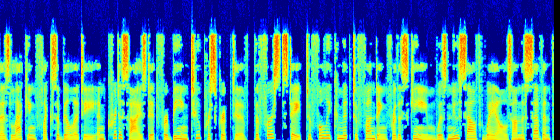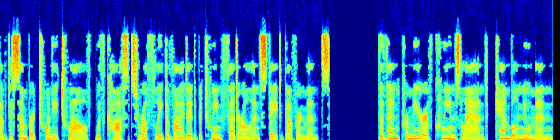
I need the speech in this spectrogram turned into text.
as lacking flexibility and criticized it for being too prescriptive. The first state to fully commit to funding for the scheme was New South Wales on 7 December 2012, with costs roughly divided between federal and state governments. The then Premier of Queensland, Campbell Newman,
